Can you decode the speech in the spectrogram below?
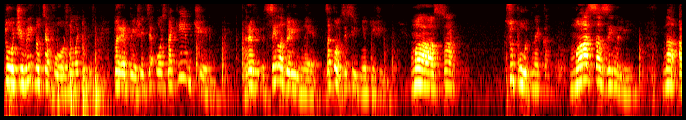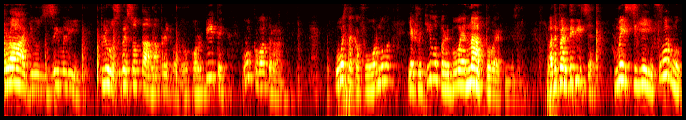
то очевидно ця формула перепишеться ось таким чином. Сила дорівнює закон всесвітнього тяжіння. Маса супутника, маса Землі на радіус Землі плюс висота, наприклад, орбіти у квадраті. Ось така формула, якщо тіло перебуває над поверхнею Землі. А тепер дивіться, ми з цієї формули,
